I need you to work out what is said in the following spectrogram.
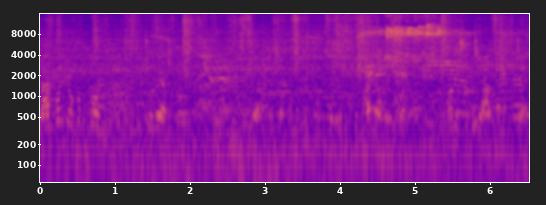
তারপর যখন কর্মসূচিতে চলে আসলো রেডিও চলে আসলো, তখন হচ্ছে একটু ভাটা হয়ে গেল। মানুষ হচ্ছে আধুনিক চায়।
